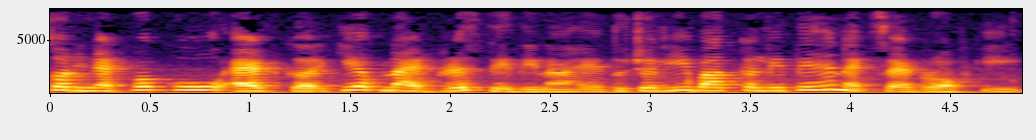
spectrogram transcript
सॉरी नेटवर्क को ऐड करके अपना एड्रेस दे देना है। तो चलिए बात कर लेते हैं नेक्स्ट एड्रॉप की।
